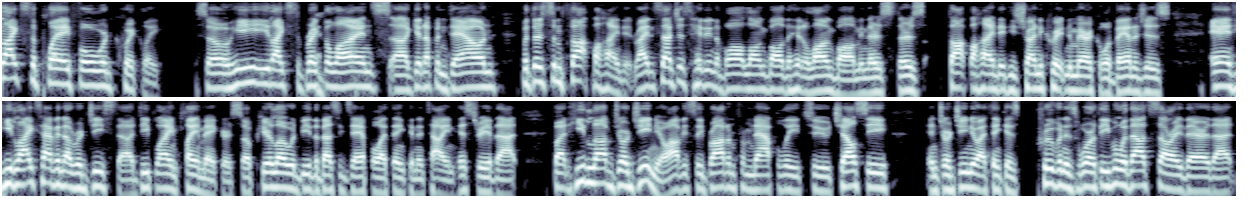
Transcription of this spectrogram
likes to play forward quickly. So he, likes to break the lines, uh, get up and down, but there's some thought behind it, right? It's not just hitting a ball, long ball to hit a long ball. I mean, there's there's thought behind it. He's trying to create numerical advantages. And he likes having a regista, a deep line playmaker. So Pirlo would be the best example, I think, in Italian history of that. But he loved Jorginho, obviously brought him from Napoli to Chelsea. And Jorginho, I think, has proven his worth, even without Sarri there, that,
